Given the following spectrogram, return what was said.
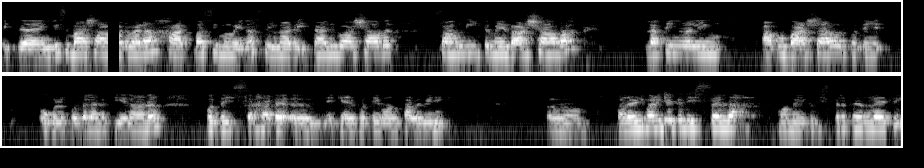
ඉංග්‍රීසි භාෂාවට වඩා හාත්පසින්ම වෙනස්. ඒ වුණාට ඉතාලි භාෂාව සංගීතමය භාෂාවක් ලතින් වලින් ආපු භාෂාව පොතේ ඔගොල්ලෝ පොත ළඟ තියනවා නම් පොත ඉස්සරහට ඒ කියන්නේ පොතේ මම පළවෙනි පළවෙනි පරිච්ඡේදයේ ඉස්සෙල්ලා මම ඒක විස්තර කරලා ඇති.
